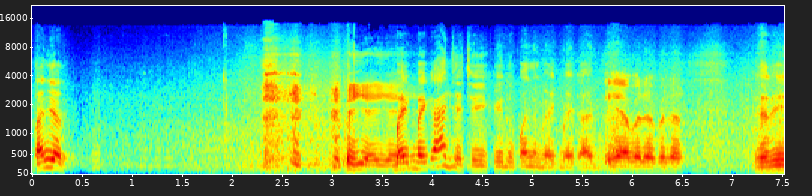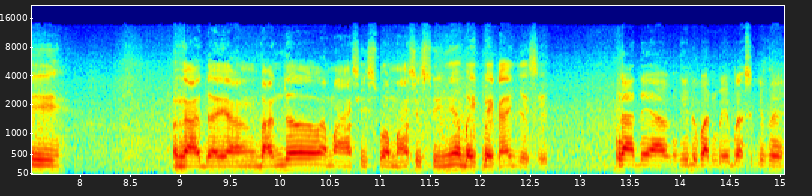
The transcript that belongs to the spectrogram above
Lanjut. iya iya Baik-baik aja cuy, kehidupannya baik-baik aja. iya benar-benar Jadi nggak ada yang bandel sama mahasiswa mahasiswinya baik-baik aja sih. nggak ada yang kehidupan bebas gitu ya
